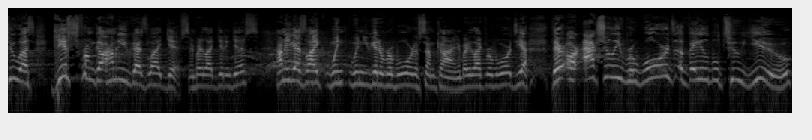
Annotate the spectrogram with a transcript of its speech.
to us, gifts from God. How many of you guys like gifts? Anybody like getting gifts? How many of you guys like when, when you get a reward of some kind? Anybody like rewards? Yeah. There are actually rewards available to you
